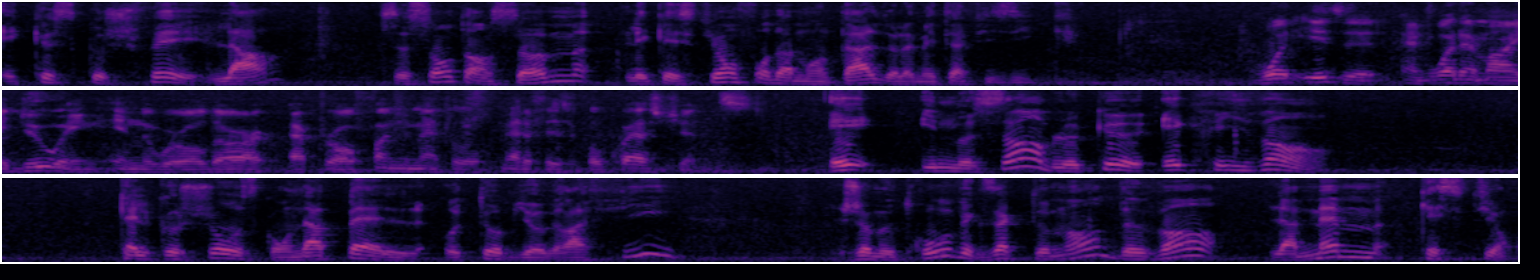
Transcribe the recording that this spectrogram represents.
et qu'est-ce que je fais là? Ce sont en somme les questions fondamentales de la métaphysique. What is it and what am I doing in the world are, after all, fundamental metaphysical questions. Et il me semble que écrivant quelque chose qu'on appelle autobiographie, je me trouve exactement devant la même question.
